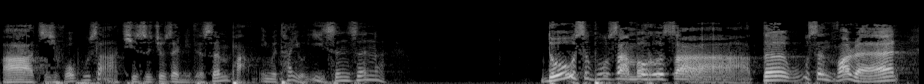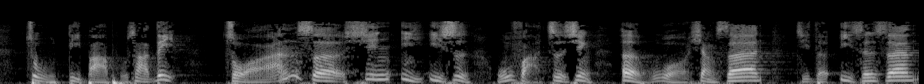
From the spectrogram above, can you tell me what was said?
啊，这些佛菩萨其实就在你的身旁，因为他有一生生呢。如是菩萨摩诃萨得无生法忍，住第八菩萨地，转舍心意意识，无法自性，二无我相生，即得一生生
